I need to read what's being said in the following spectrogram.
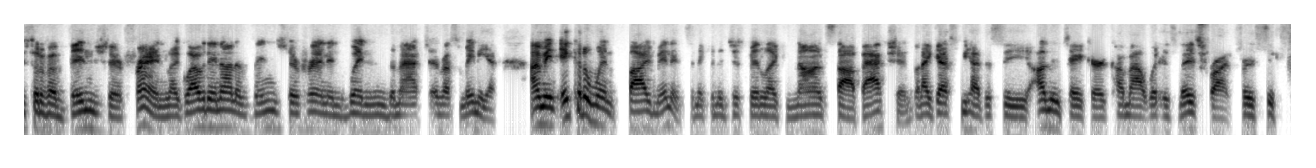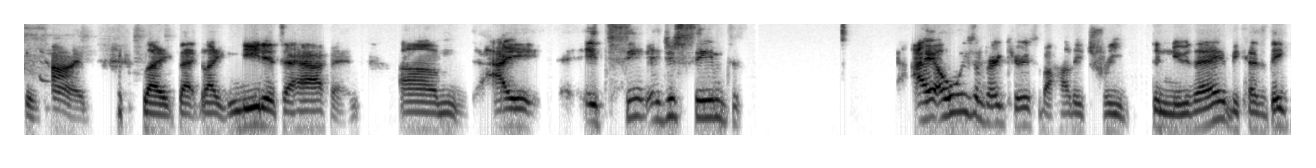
to sort of avenge their friend. Like, why would they not avenge their friend and win the match at WrestleMania? I mean, it could have went five minutes and it could have just been like nonstop action. But I guess we had to see Undertaker come out with his lace front for the 16th time, like that, like needed to happen. Um, I it seemed it just seemed. I always am very curious about how they treat the New Day because they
